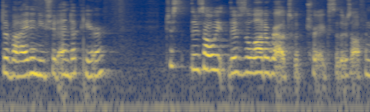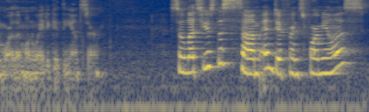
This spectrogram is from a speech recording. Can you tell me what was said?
divide, and you should end up here just there's always there's a lot of routes with trig, so there's often more than one way to get the answer. So let's use the sum and difference formulas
